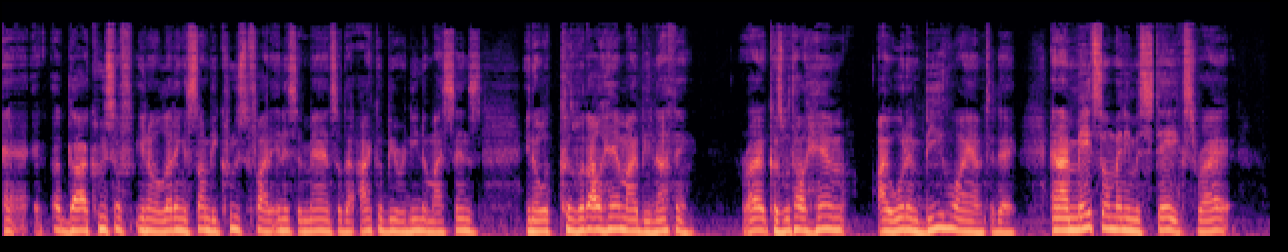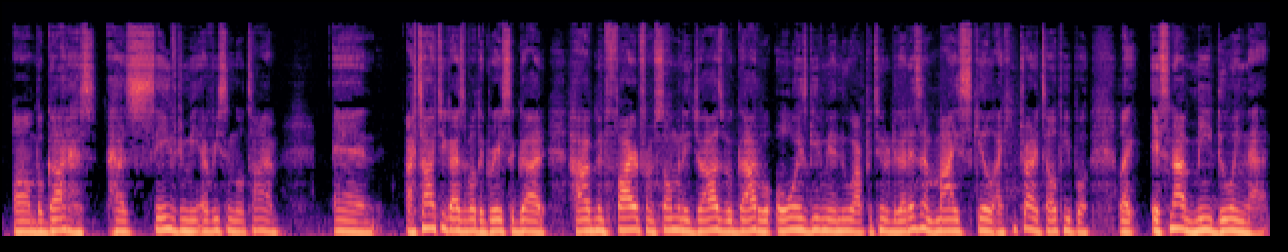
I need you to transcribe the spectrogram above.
uh, God crucif you know, letting his son be crucified, innocent man, so that I could be redeemed of my sins, you know, because without him I'd be nothing, right? Because without him I wouldn't be who I am today. And I made so many mistakes, right? Um, but God has has saved me every single time. And I talked to you guys about the grace of God, how I've been fired from so many jobs, but God will always give me a new opportunity. That isn't my skill. I keep trying to tell people, like, it's not me doing that.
